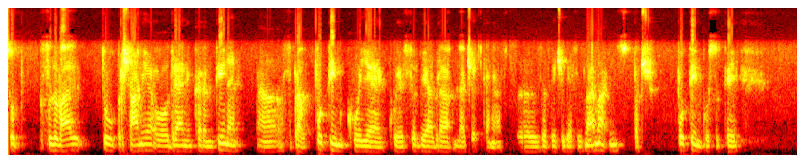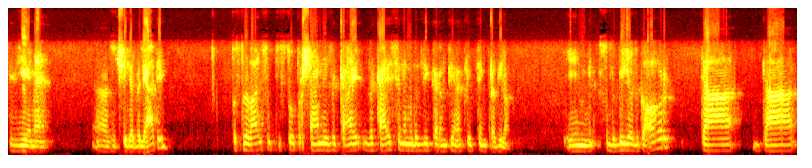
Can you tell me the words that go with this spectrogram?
so posredovali to vprašanje o odrejanju karantene, uh, se pravi, potem, ko je, ko je Srbija bila črtkana z rdečega seznama in pač potem, ko so te izjeme uh, začele veljati poslovali so tisto vprašanje, zakaj, zakaj se nam odredi karantena kljub tem pravilom. In so dobili odgovor, da da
